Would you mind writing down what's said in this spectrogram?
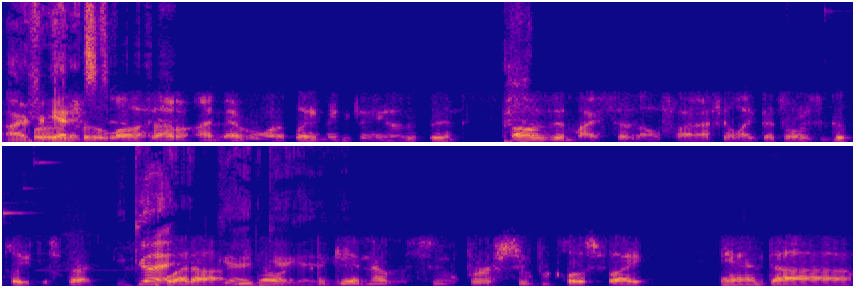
All right, for, forget it. for the loss. I don't. I never want to blame anything other than other than myself. I, I feel like that's always a good place to start. Good, but uh, good, you know, good, good, again, that was a super super close fight, and uh,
